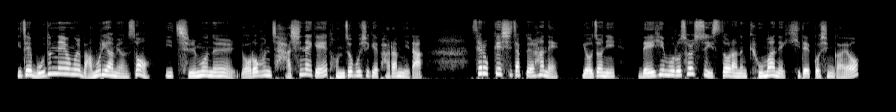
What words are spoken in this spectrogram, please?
이제 모든 내용을 마무리하면서 이 질문을 여러분 자신에게 던져보시길 바랍니다. 새롭게 시작될 한 해, 여전히 내 힘으로 설 수 있어라는 교만에 기댈 것인가요?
